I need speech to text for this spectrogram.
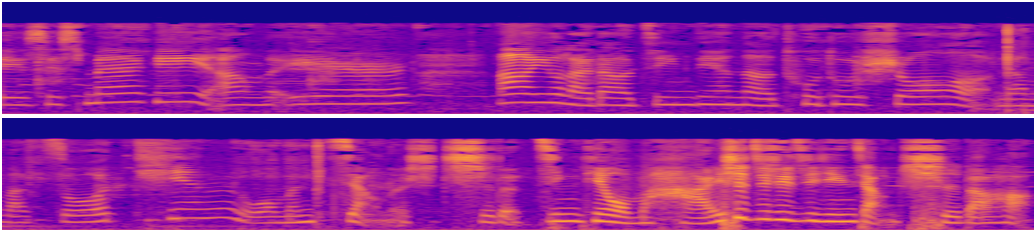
This is Maggie on the air. 啊，又来到今天的兔兔说了。那么昨天我们讲的是吃的，今天我们还是继续进行讲吃的哈。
